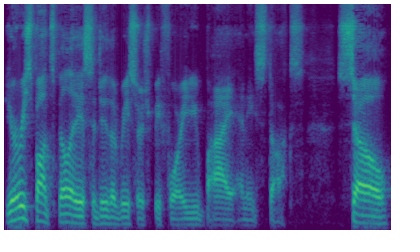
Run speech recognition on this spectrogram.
your responsibility is to do the research before you buy any stocks. So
